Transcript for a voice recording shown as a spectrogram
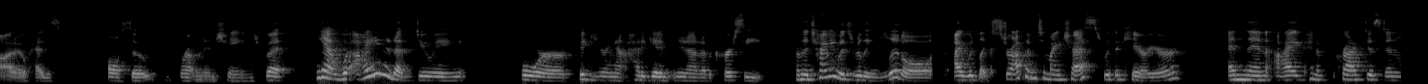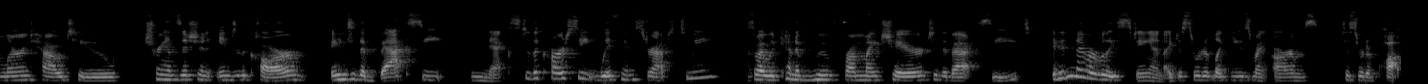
Otto has also grown and changed. But yeah, what I ended up doing for figuring out how to get him in and out of a car seat from the time he was really little, I would like strap him to my chest with a carrier and then I kind of practiced and learned how to transition into the car, into the back seat next to the car seat with him strapped to me. So I would kind of move from my chair to the back seat. I didn't ever really stand. I just sort of like used my arms to sort of pop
